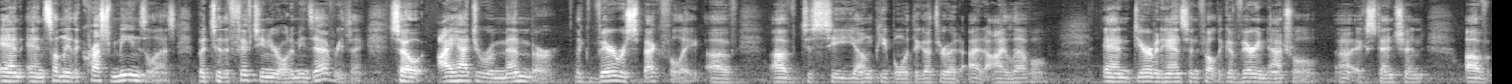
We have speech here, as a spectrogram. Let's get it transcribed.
and and suddenly the crush means less but to the 15 year old it means everything. So i had to remember like very respectfully of of to see young people what they go through at, at eye level. And Dear Evan Hansen felt like a very natural uh, extension of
